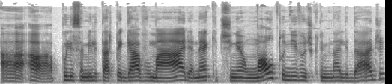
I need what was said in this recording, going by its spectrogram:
a, a, polícia militar pegava uma área né, que tinha um alto nível de criminalidade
